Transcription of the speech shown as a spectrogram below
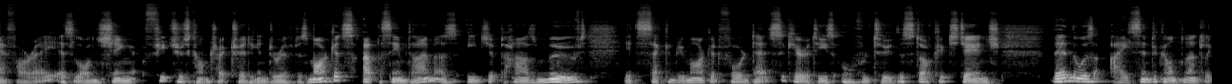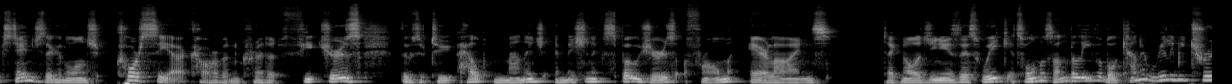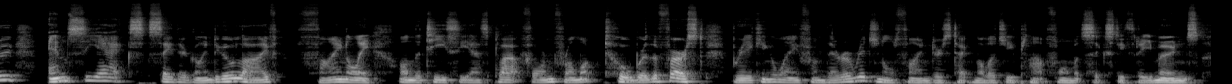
FRA is launching futures contract trading in derivatives markets at the same time as Egypt has moved its secondary market for debt securities over to the stock exchange. Then there was ICE Intercontinental Exchange. They're going to launch Corsia carbon credit futures. Those are to help manage emission exposures from airlines. Technology news this week. It's almost unbelievable. Can it really be true? MCX say they're going to go live finally on the TCS platform from October the 1st, breaking away from their original founders technology platform at 63 Moons.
